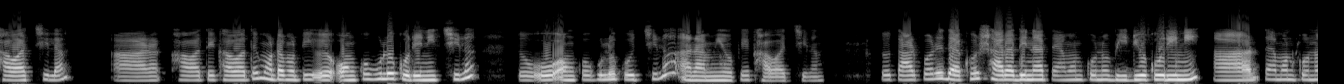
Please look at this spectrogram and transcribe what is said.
খাওয়াচ্ছিলাম। আর খাওয়াতে খাওয়াতে মোটামুটি অঙ্কগুলো করে নিচ্ছিল। তো ও অঙ্কগুলো করছিল আর আমি ওকে খাওয়াচ্ছিলাম। তো তারপরে দেখো, সারাদিন আর তেমন কোনো ভিডিও করিনি, আর তেমন কোনো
